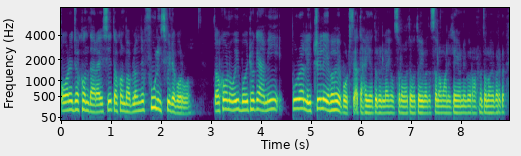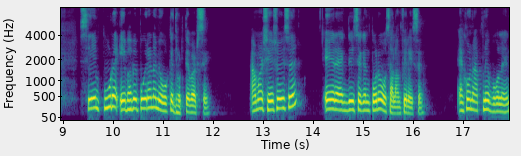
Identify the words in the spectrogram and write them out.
পরে যখন দাঁড়াইছি তখন ভাবলাম যে ফুল স্পিডে পড়ব। তখন ওই বৈঠকে আমি পুরা লিটারেলি এভাবে পড়ছি। আতাহিয়াতু লিল্লাহি ওয়াসসালাওয়াতু ওয়া তাইয়্যিবাতু আসসালামু আলাইকা ইয়া নবী ওয়া রাহমাতুল্লাহি বারাকাতুহু। সেম পুরো এভাবে পইড়া না আমি ওকে ধরতে পারছি। আমার শেষ হয়েছে, এর ১-২ সেকেন্ড পরে ও সালাম ফিরাইছে। এখন আপনি বলেন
